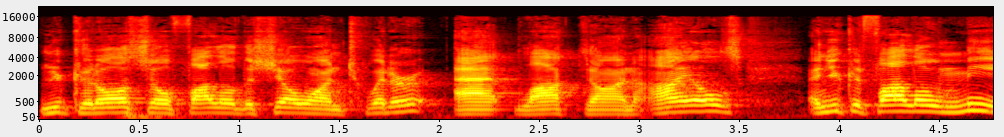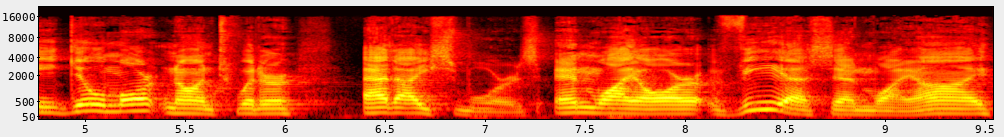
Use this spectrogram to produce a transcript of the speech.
You could also follow the show on Twitter at Locked On Isles, and you could follow me, Gil Martin, on Twitter at Ice Wars, NYR VSNYI.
